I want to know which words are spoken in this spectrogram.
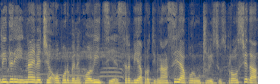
Lideri najveće oporbene koalicije Srbija protiv nasilja poručili su s prosvjeda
